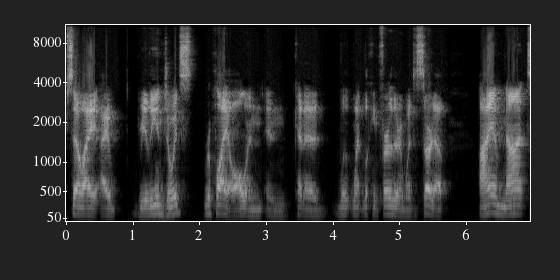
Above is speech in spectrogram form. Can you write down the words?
so I, I really enjoyed Reply All and, and kind of went looking further and went to Startup. I am not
